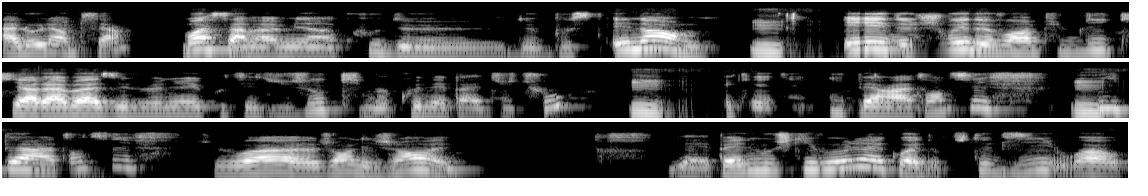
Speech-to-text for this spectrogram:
à l'Olympia. Moi, ça m'a mis un coup de, boost énorme. Mm. Et de jouer devant un public qui, à la base, est venu écouter du zouk, qui ne me connaît pas du tout. Mm. Et qui a été hyper attentif. Mm. Hyper attentif. Tu vois, euh, genre, les gens, il n'y avait pas une mouche qui volait, quoi. Donc, tu te dis, waouh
